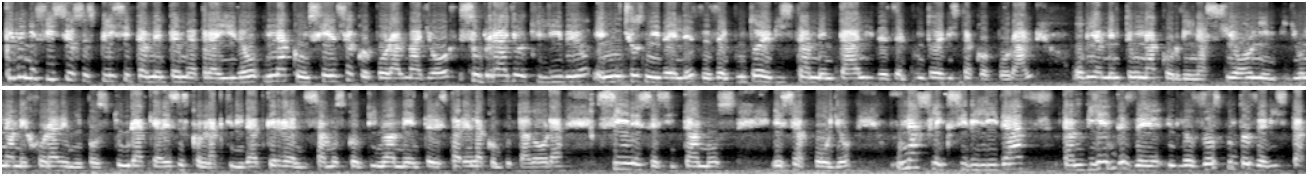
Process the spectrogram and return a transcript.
¿Qué beneficios explícitamente me ha traído? Una conciencia corporal mayor, subrayo equilibrio en muchos niveles, desde el punto de vista mental y desde el punto de vista corporal, obviamente una coordinación y, una mejora de mi postura que a veces con la actividad que realizamos continuamente de estar en la computadora sí necesitamos ese apoyo, una flexibilidad también desde los dos puntos de vista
